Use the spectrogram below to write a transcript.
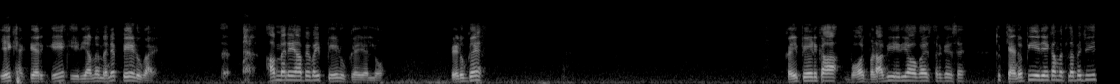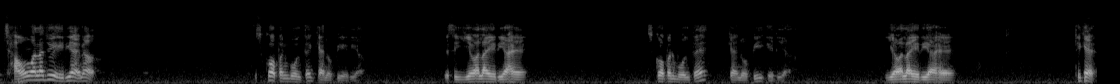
एक हेक्टेयर के एरिया में मैंने पेड़ उगाए। अब मैंने यहाँ पे भाई पेड़ उग गए पेड़ उग गए? कई पेड़ का बहुत बड़ा भी एरिया होगा इस तरीके से। तो कैनोपी एरिया का मतलब है जो ये छाव वाला जो एरिया है ना, इसको अपन बोलते हैं कैनोपी एरिया जैसे ये वाला एरिया है, इसको अपन बोलते हैं कैनोपी एरिया ये वाला एरिया है, ठीक है?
